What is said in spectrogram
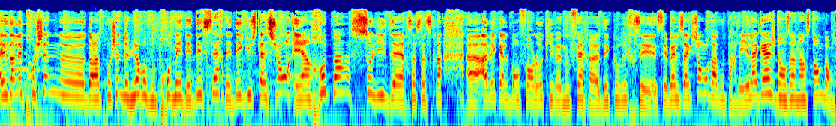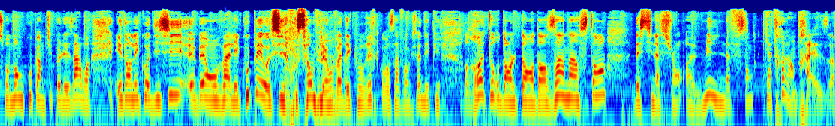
Allez, dans les prochaines, euh, dans la prochaine demi-heure, on vous promet des desserts, des dégustations et un repas solidaire. Ça, ça sera euh, avec Alban Forlot qui va nous faire euh, découvrir ces, ces belles actions. On va vous parler élagage dans un instant. Ben, en ce moment, on coupe un petit peu les arbres et dans l'éco d'ici, eh ben, on va les couper aussi ensemble et on va découvrir comment ça fonctionne. Et puis, retour dans le temps dans un instant, destination euh, 1993.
